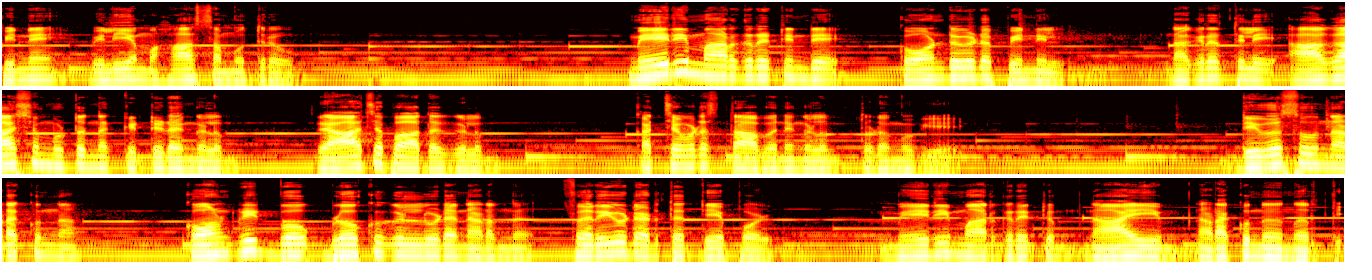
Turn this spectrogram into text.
പിന്നെ വലിയ മഹാസമുദ്രവും. മേരി മാർഗരറ്റിന്റെ കോണ്ടോയുടെ പിന്നിൽ നഗരത്തിലെ ആകാശം മുട്ടുന്ന കെട്ടിടങ്ങളും രാജപാതകളും കച്ചവട സ്ഥാപനങ്ങളും തുടങ്ങുകയായി. ദിവസവും നടക്കുന്ന കോൺക്രീറ്റ് ബ്ലോക്കുകളിലൂടെ നടന്ന് ഫെറിയുടെ അടുത്തെത്തിയപ്പോൾ മേരി മാർഗരറ്റും നായയും നടക്കുന്നത് നിർത്തി.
